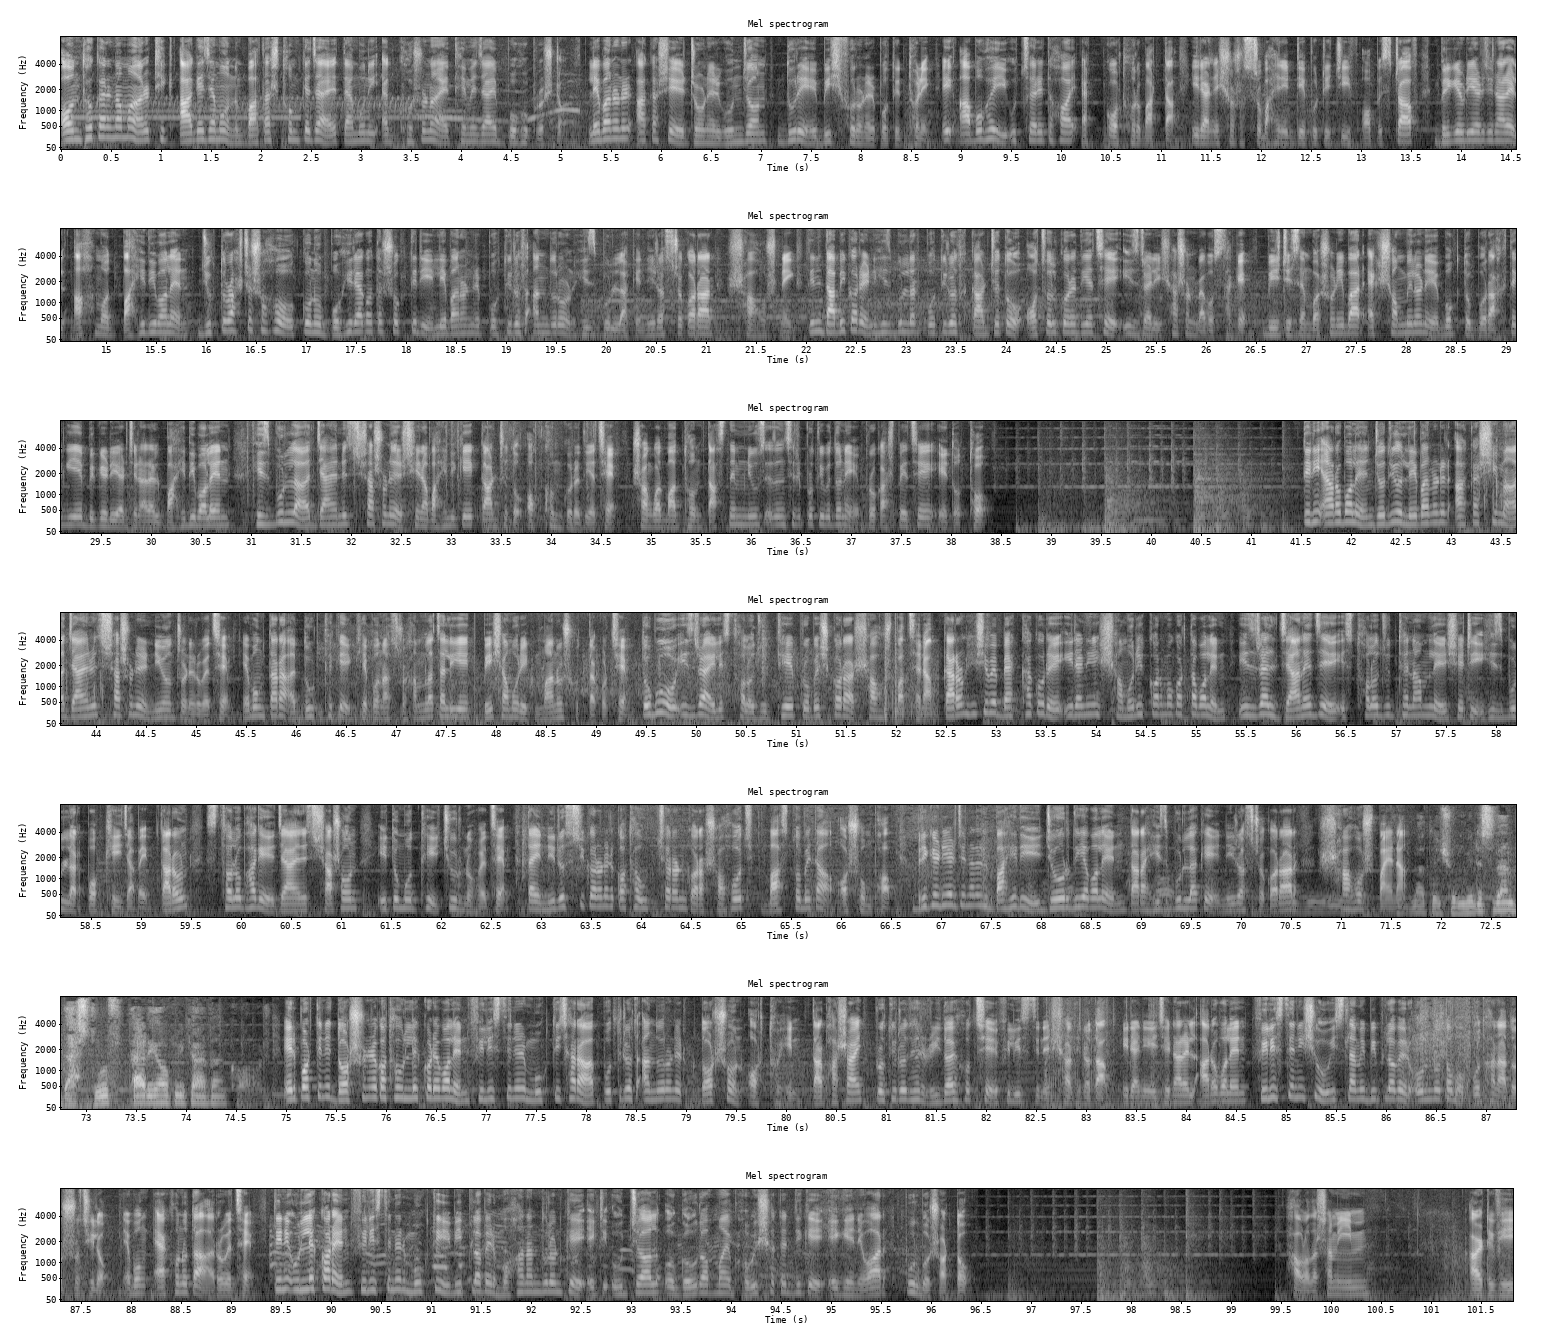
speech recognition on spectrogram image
অন্ধকার নামার ঠিক আগে যেমন বাতাস থমকে যায়, তেমনি এক ঘোষণায় থেমে যায় বহু প্রশ্ন। লেবাননের আকাশে ড্রোনের গুঞ্জন, দূরে বিস্ফোরণের প্রতিধ্বনি। এই আবহেই উচ্চারিত হয় এক কঠোর বার্তা। ইরানের সশস্ত্র বাহিনীর deputy chief of staff, brigadier general Ahmad Vahidi বলেন, যুক্তরাষ্ট্রসহ কোনো বহিরাগত শক্তিরই লেবাননের প্রতিরোধ আন্দোলন হিজবুল্লাহকে নিরস্ত্র করার সাহস নেই। তিনি দাবি করেন, হিজবুল্লাহর প্রতিরোধ কার্যত অচল করে দিয়েছে ইসরায়েলি শাসন ব্যবস্থাকে। বিশ ডিসেম্বর শনিবার এক সম্মেলনে বক্তব্য রাখতে গিয়ে ব্রিগেডিয়ার জেনারেল বাহিদি বলেন, হিজবুল্লাহ জায়নিস্ট শাসনের সেনাবাহিনীকে কার্যত অক্ষম করে দিয়েছে। সংবাদ মাধ্যম তাসনিম নিউজ এজেন্সির প্রতিবেদনে প্রকাশ পেয়েছে এ তথ্য। তিনি আরও বলেন, যদিও লেবাননের আকাশসীমা জায়নিস্ট শাসনের নিয়ন্ত্রণে রয়েছে এবং তারা দূর থেকে ক্ষেপণাস্ত্র হামলা চালিয়ে বেসামরিক মানুষ হত্যা করছে, তবুও ইসরায়েল স্থলযুদ্ধে প্রবেশ করার সাহস পাচ্ছে না। কারণ হিসেবে ব্যাখ্যা করে ইরানি সামরিক কর্মকর্তা বলেন, ইসরায়েল জানে যে স্থলযুদ্ধে নামলে সেটি হিজবুল্লার পক্ষেই যাবে, কারণ স্থলভাগে জায়নিস্ট শাসন ইতোমধ্যেই চূর্ণ হয়েছে। তাই নিরস্ত্রীকরণের কথা উচ্চারণ করা সহজ, বাস্তবে তা অসম্ভব। ব্রিগেডিয়ার জেনারেল বাহিদি জোর দিয়ে বলেন, তারা হিজবুল্লাহকে নিরস্ত্র করার সাহস পায় না। এরপর তিনি দর্শনের কথা উল্লেখ করে বলেন ফিলিস্তিনের মুক্তি ছাড়া প্রতিরোধ আন্দোলনের দর্শন অর্থহীন। তার ভাষায় প্রতিরোধের হৃদয় হচ্ছে ফিলিস্তিনের স্বাধীনতা। ইরানি জেনারেল আরও বলেন ফিলিস্তিন ইস্যু ইসলামী বিপ্লবের অন্যতম প্রধান আদর্শ ছিল এবং এখনও তা রয়েছে। তিনি উল্লেখ করেন ফিলিস্তিনের মুক্তি বিপ্লবের মহান আন্দোলনকে একটি উজ্জ্বল ও গৌরবময় ভবিষ্যতের দিকে এগিয়ে নেওয়ার পূর্ব শর্ত। হাওলাদার শামীম। আর টিভি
